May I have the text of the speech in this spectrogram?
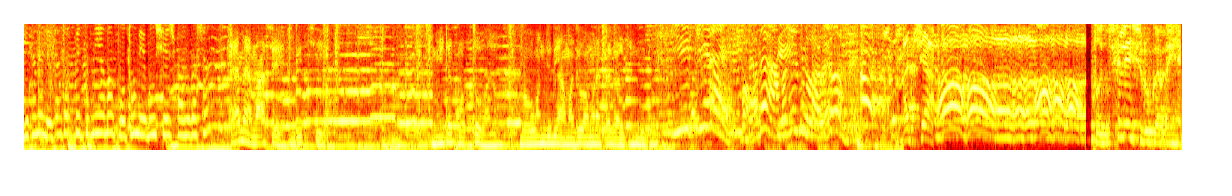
যেখানে লেখা থাকবে তুমি আমার প্রথম এবং শেষ ভালোবাসা। হ্যাঁ ম্যাম আছে দিচ্ছি। মেয়েটা কত ভালো। ভগবান যদি আমাকেও একটা গার্লফ্রেন্ড দিত। আচ্ছা। তো শুরু করতে হ্যাঁ।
